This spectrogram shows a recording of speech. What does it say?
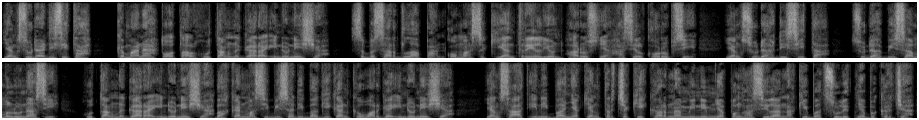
yang sudah disita ke mana? Total hutang negara Indonesia sebesar 8, sekian triliun harusnya hasil korupsi yang sudah disita sudah bisa melunasi hutang negara Indonesia bahkan masih bisa dibagikan ke warga Indonesia yang saat ini banyak yang tercekik karena minimnya penghasilan akibat sulitnya bekerja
